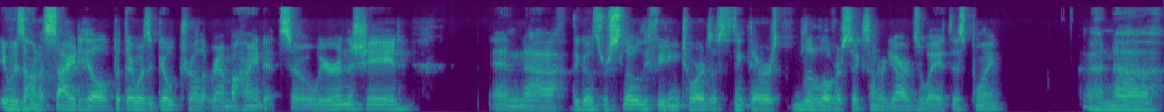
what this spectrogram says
it was on a side hill, but there was a goat trail that ran behind it. So we were in the shade, and uh, the goats were slowly feeding towards us. I think they were a little over six hundred yards away at this point, and uh,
